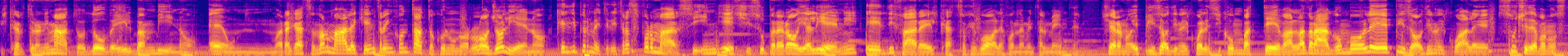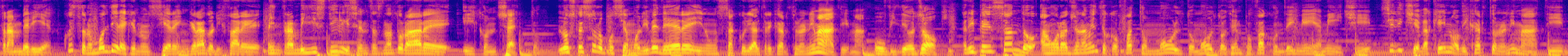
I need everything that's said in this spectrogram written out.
il cartone animato dove il bambino è un ragazzo normale che entra in contatto con un orologio alieno che gli permette di trasformarsi in 10 supereroi alieni e di fare il cazzo che vuole fondamentalmente. C'erano episodi nel quale si combatteva alla Dragon Ball e episodi nel quale succedevano stramberie. Questo non vuol dire che non si era in grado di fare entrambi gli stili senza snaturare il concetto. Lo stesso lo possiamo rivedere in un sacco di altri cartoni animati, ma o videogiochi. Ripensando a un ragionamento che ho fatto molto molto tempo fa con dei miei amici, si diceva diceva che i nuovi cartoni animati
